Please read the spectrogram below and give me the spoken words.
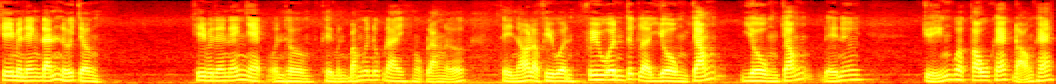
khi mình đang đánh nửa chừng khi mình đang đánh nhạc bình thường thì mình bấm cái nút đây một lần nữa thì nó là fill in. Fill in tức là dồn trống dồn trống để nó chuyển qua câu khác, đoạn khác.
